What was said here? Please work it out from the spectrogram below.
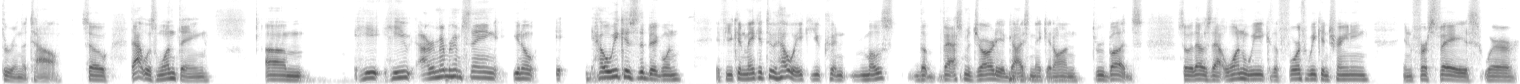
threw in the towel. So that was one thing. Um, he he, I remember him saying, you know, it, Hell Week is the big one. If you can make it to Hell Week, you can. Most the vast majority of guys make it on through BUD/S. So that was that one week, the fourth week in training in first phase, where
